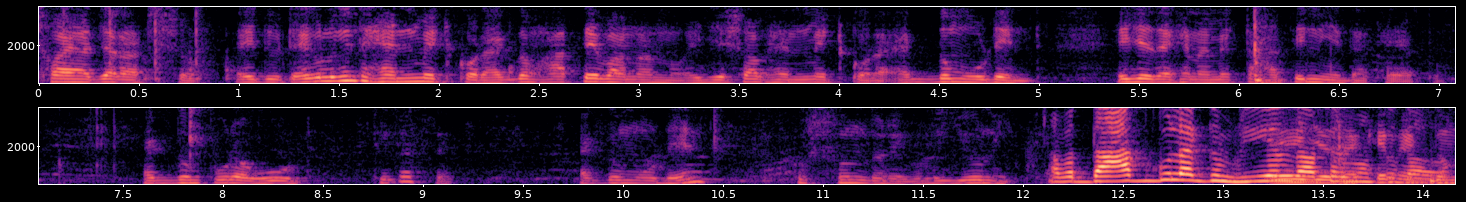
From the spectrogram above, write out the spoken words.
ছয় হাজার আটশো। এই দুইটা এগুলো কিন্তু হ্যান্ডমেড করা একদম হাতে বানানো এই যে সব হ্যান্ডমেড করা একদম উডেন এই যে দেখেন আমি একটা হাতে নিয়ে দেখাই আপু। একদম পুরো উড ঠিক আছে? একদম উডেন খুব সুন্দর এগুলো ইউনিক আবার দাঁতগুলো একদম রিয়েল দাঁতের মতো দেখেন একদম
